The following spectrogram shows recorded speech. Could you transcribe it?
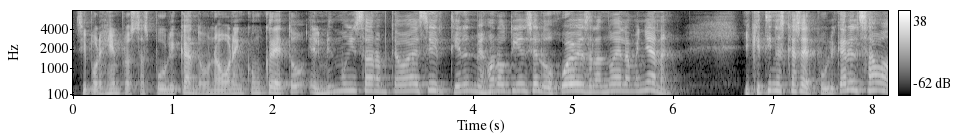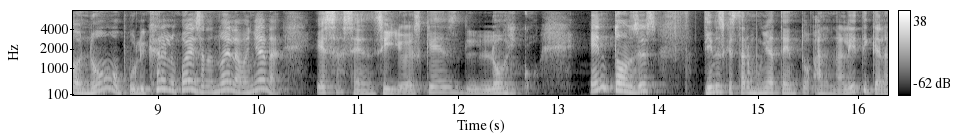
Si por ejemplo estás publicando una hora en concreto, el mismo Instagram te va a decir, tienes mejor audiencia los jueves a las 9 de la mañana. ¿Y qué tienes que hacer? ¿Publicar el sábado? No, publicar el jueves a las 9 de la mañana. Es sencillo, es que es lógico. Entonces, tienes que estar muy atento a la analítica. La,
